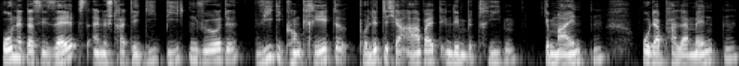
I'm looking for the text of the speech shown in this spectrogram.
ohne dass sie selbst eine Strategie bieten würde, wie die konkrete politische Arbeit in den Betrieben, Gemeinden oder Parlamenten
